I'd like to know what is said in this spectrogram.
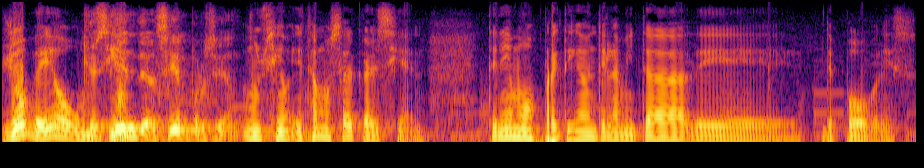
yo veo un que 100, tiende al 100%. Un 100, estamos cerca del 100 tenemos prácticamente la mitad de, pobres,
